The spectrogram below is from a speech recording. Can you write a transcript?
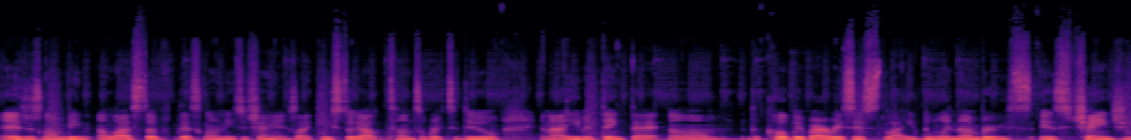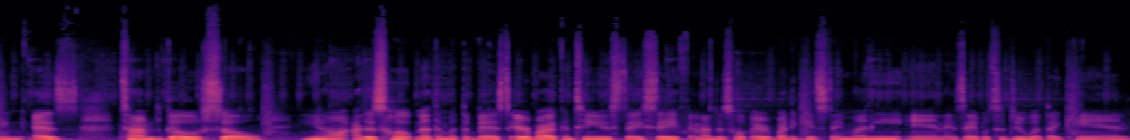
and it's just gonna be a lot of stuff that's gonna need to change. Like we still got tons of work to do, and I even think that um the COVID virus is like doing numbers, is changing as times goes. So you know, I just hope nothing but the best. Everybody continue to stay safe, and I just hope everybody gets their money and is able to do what they can.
